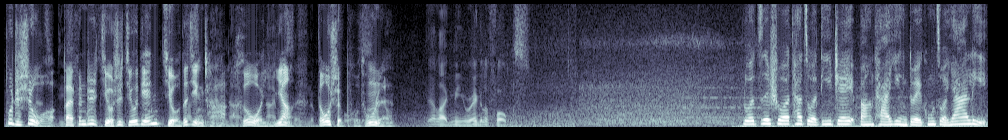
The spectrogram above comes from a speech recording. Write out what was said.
不只是我，百分之九十九点九的警察和我一样，都是普通人。罗兹说：“他做 DJ 帮他应对工作压力，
